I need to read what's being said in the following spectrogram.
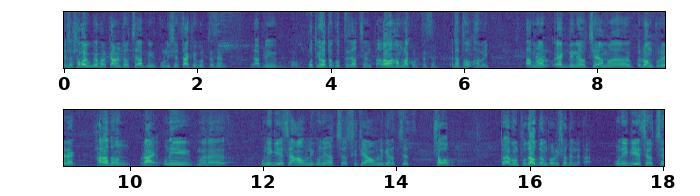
এটা স্বাভাবিক ব্যাপার, কারণটা হচ্ছে আপনি পুলিশে চাকরি করতেছেন আপনি প্রতিহত করতে যাচ্ছেন, তারাও হামলা করতেছেন এটা তো হবেই। আপনার একদিনে হচ্ছে আমার রংপুরের এক হারাধন রায়, উনি মানে উনি গিয়েছে আওয়ামী লীগ, উনি হচ্ছে সিটি আওয়ামী লীগের হচ্ছে সভাপতি। তো এবং পূজা উদ্যান পরিষদের নেতা। উনি গিয়েছে হচ্ছে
